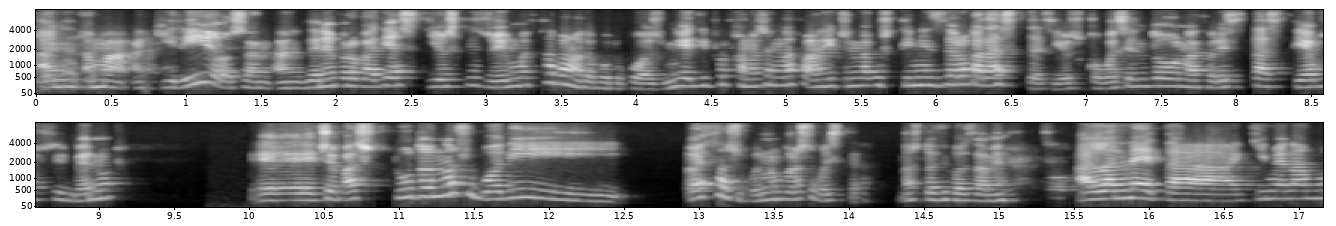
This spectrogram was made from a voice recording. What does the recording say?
Αν, μα, κυρίως, αν, αν δεν έβρω κάτι αστείο στη ζωή μου, θα πάω να το πω του κόσμου, γιατί προφανώς είναι να φανεί και να ακουστεί μιζέρο κατάσταση. Ο σκοπός είναι το να θεωρείς τα αστεία που σου συμβαίνουν ε, και πας τούτο να σου πω ότι δεν θα σου πω, δεν μπορώ να σου πω ύστερα, να στο δίχως δάμε. Αλλά ναι, τα κείμενα μου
